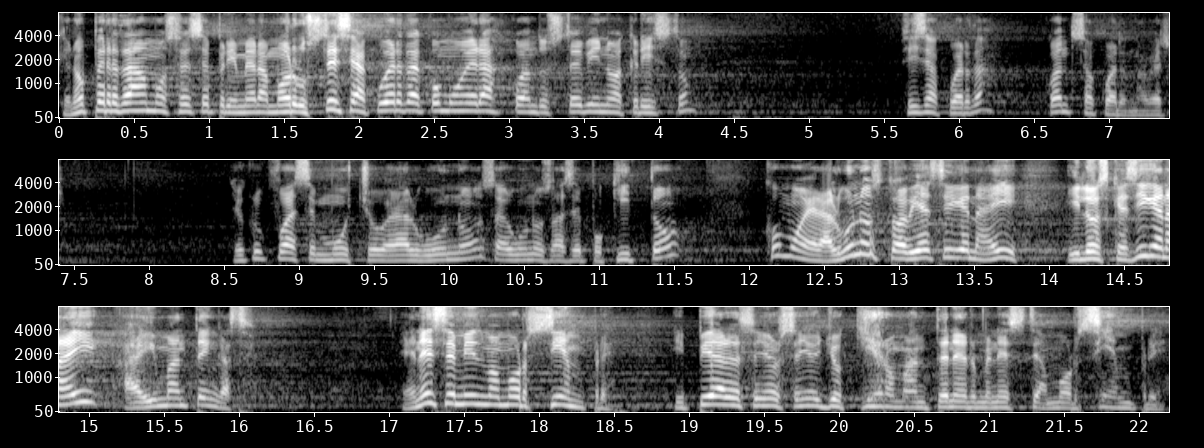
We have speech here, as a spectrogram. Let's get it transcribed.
Que no perdamos ese primer amor. ¿Usted se acuerda cómo era cuando usted vino a Cristo? ¿Sí se acuerda? ¿Cuántos se acuerdan? A ver. Yo creo que fue hace mucho, algunos, algunos hace poquito. ¿Cómo era? Algunos todavía siguen ahí. Y los que siguen ahí, ahí manténgase. En ese mismo amor siempre. Y pídale al Señor, Señor, yo quiero mantenerme en este amor siempre,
